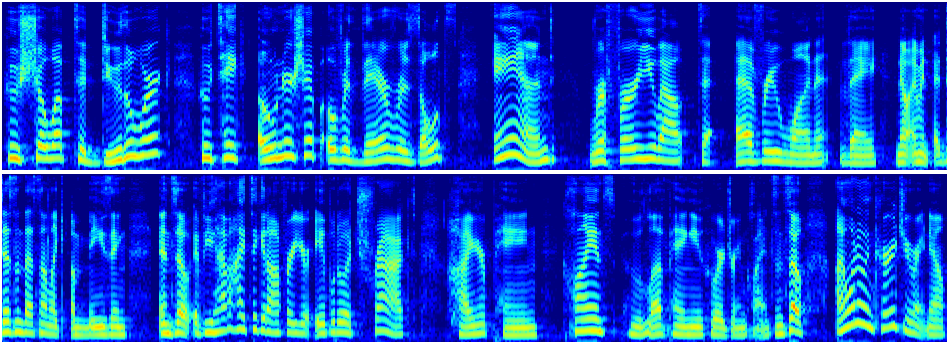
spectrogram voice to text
who show up to do the work, who take ownership over their results, and refer you out to everyone they know. I mean, doesn't that sound like amazing? And so, if you have a high ticket offer, you're able to attract higher paying clients who love paying you, who are dream clients. And so, I want to encourage you right now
